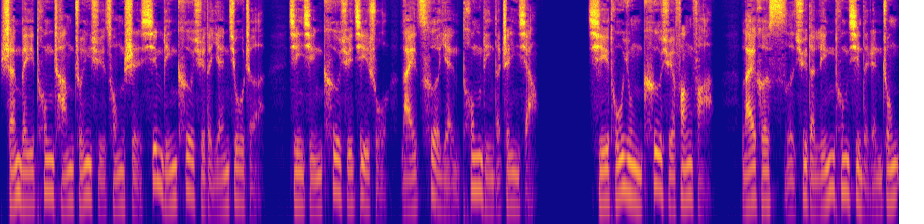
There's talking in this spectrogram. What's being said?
神媒通常准许从事心灵科学的研究者进行科学技术来测验通灵的真相，企图用科学方法来和死去的灵通信的人中。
